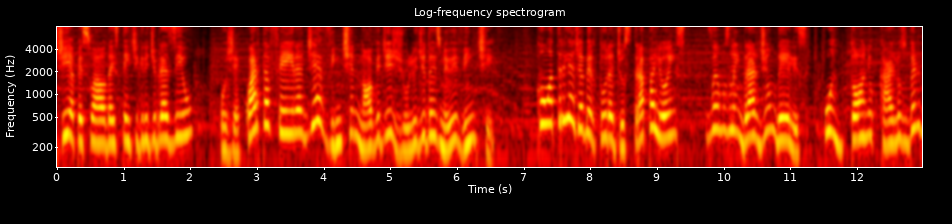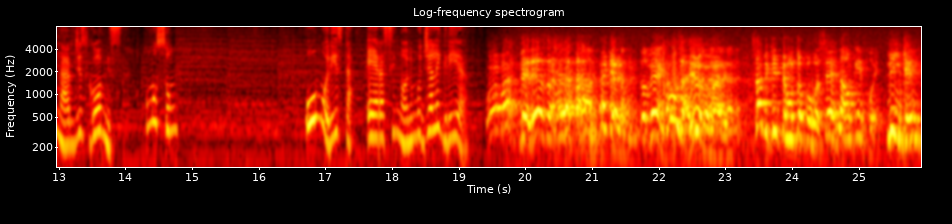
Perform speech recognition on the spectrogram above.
dia, pessoal da State Grid Brasil! Hoje é quarta-feira, dia 29 de julho de 2020. Com a trilha de abertura de Os Trapalhões, vamos lembrar de um deles, o Antônio Carlos Bernardes Gomes, o Mussum. O humorista era sinônimo de alegria. Opa, beleza? Opa. querido. Tudo bem? Vamos aí, meu marido. Sabe quem perguntou por você? Não, quem foi? Ninguém.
